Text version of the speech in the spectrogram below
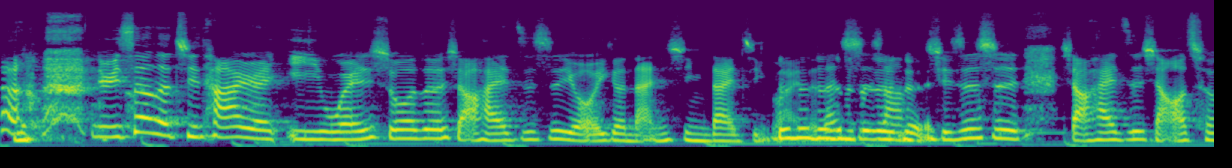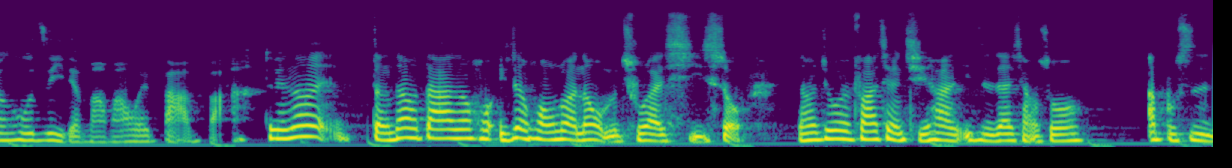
女厕的其他人以为说这个小孩子是有一个男性带进来的，但事实上其实是小孩子想要称呼自己的妈妈为爸爸。对，那等到大家都一阵慌乱，那我们出来洗手，然后就会发现其他人一直在想说：啊，不是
